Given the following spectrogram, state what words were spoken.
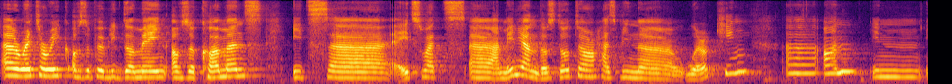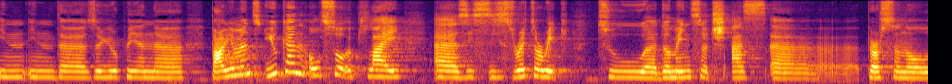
uh, rhetoric of the public domain, of the commons, it's, uh, it's what uh, Amelia Andersdotter has been uh, working uh, on in, in, in the, the European uh, Parliament. You can also apply this, this, rhetoric to domains such as personal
